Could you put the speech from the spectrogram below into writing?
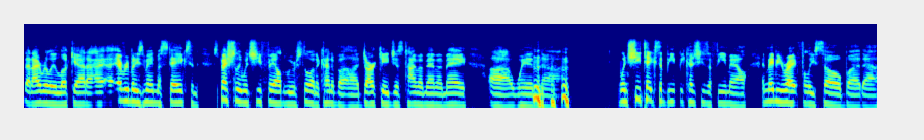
that I really look at. I, I, everybody's made mistakes, and especially when she failed, we were still in a kind of a, a dark ages time of MMA uh, when uh, when she takes a beat because she's a female, and maybe rightfully so. But uh,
